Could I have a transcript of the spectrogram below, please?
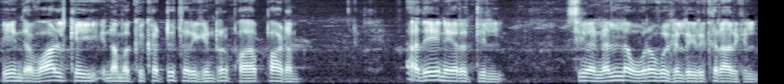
இந்த வாழ்க்கை நமக்கு கற்றுத்தருகின்ற பா பாடம். அதே நேரத்தில் சில நல்ல உறவுகள் இருக்கிறார்கள்.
